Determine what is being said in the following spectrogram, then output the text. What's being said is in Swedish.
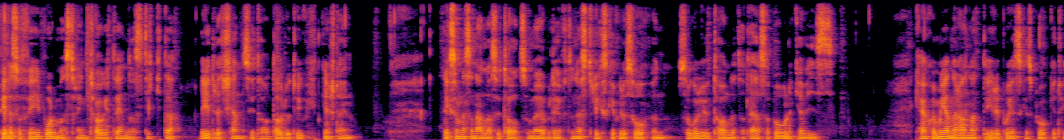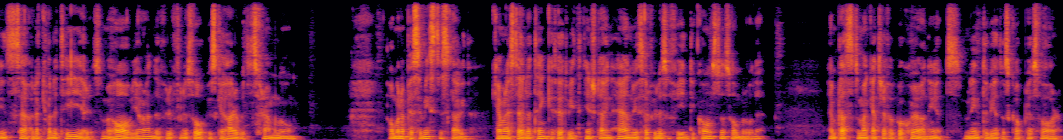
Filosofi borde man strängt taget endast dikta, lyder ett känt citat av Ludwig Wittgenstein. Liksom nästan alla citat som överlevt den österrikiske filosofen så går uttalandet att läsa på olika vis. Kanske menar han att i det poetiska språket finns särskilda kvaliteter som är avgörande för det filosofiska arbetets framgång. Om man är pessimistiskt lagd kan man istället tänka sig att Wittgenstein hänvisar filosofin till konstens område. En plats där man kan träffa på skönhet, men inte vetenskapliga svar.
